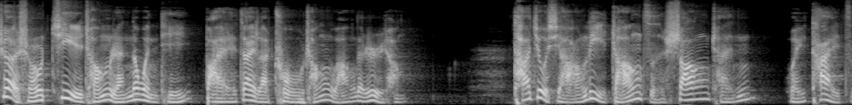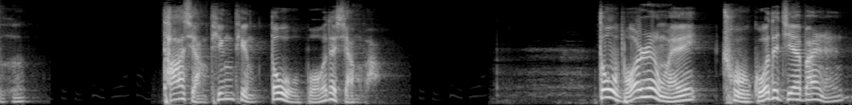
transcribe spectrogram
这时候，继承人的问题摆在了楚成王的日程，他就想立长子商臣为太子。他想听听窦伯的想法。窦伯认为。楚国的接班人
